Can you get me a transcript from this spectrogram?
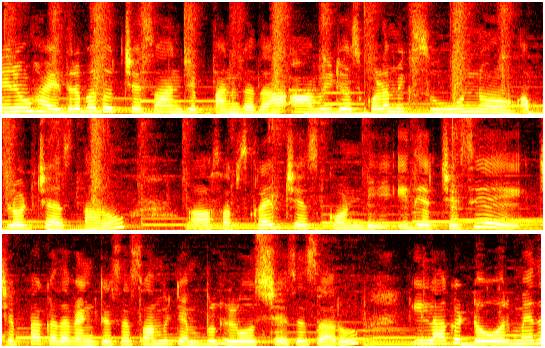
నేను హైదరాబాద్ వచ్చేసా అని చెప్పాను కదా ఆ వీడియోస్ కూడా మీకు సూన్ అప్లోడ్ చేస్తాను. సబ్స్క్రైబ్ చేసుకోండి. ఇది వచ్చేసి చెప్పా కదా వెంకటేశ్వర స్వామి టెంపుల్ క్లోజ్ చేసేసారు. ఇలాగ డోర్ మీద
